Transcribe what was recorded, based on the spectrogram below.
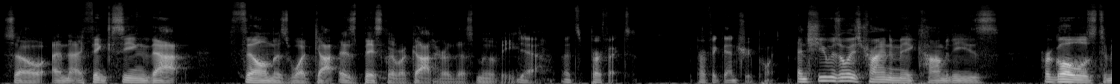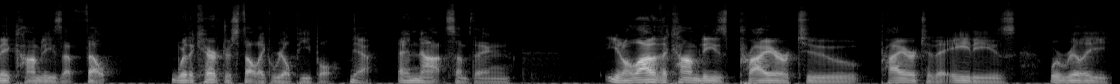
So, and I think seeing that film is what got, is basically what got her this movie. Yeah, that's perfect. Perfect entry point. And she was always trying to make comedies, her goal was to make comedies that felt, where the characters felt like real people Yeah. and not something you know a lot of the comedies prior to prior to the 80s were really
